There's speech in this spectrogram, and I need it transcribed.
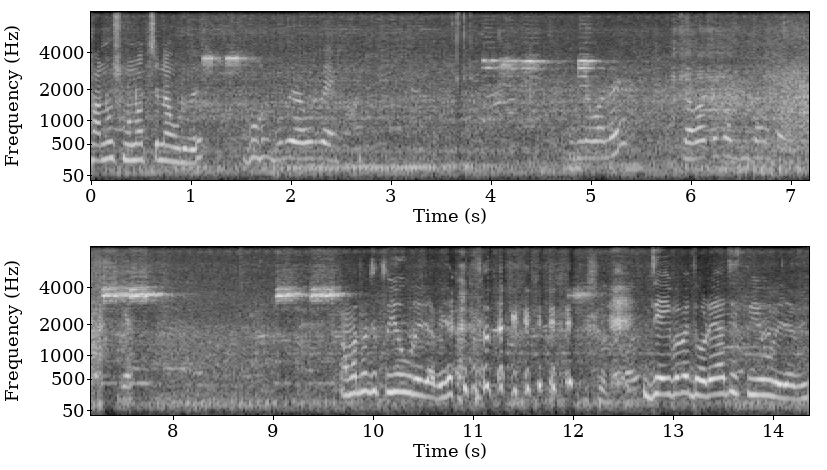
ফানুস মনে হচ্ছে না উড়বে। উড়বে উড়বে আমার তো হচ্ছে তুইও উড়ে যাবি যে এইভাবে ধরে আছিস তুইও উড়ে যাবি।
